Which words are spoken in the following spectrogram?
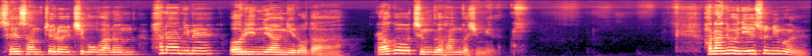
세상 죄를 지고 가는 하나님의 어린 양이로다 라고 증거한 것입니다. 하나님은 예수님을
